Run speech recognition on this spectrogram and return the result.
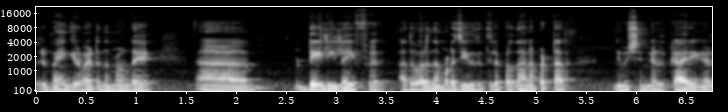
ഒരു ഭയങ്കരമായിട്ട് നമ്മളുടെ ഡെയിലി ലൈഫ് അതുപോലെ നമ്മുടെ ജീവിതത്തിലെ പ്രധാനപ്പെട്ട നിമിഷങ്ങൾ കാര്യങ്ങൾ.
